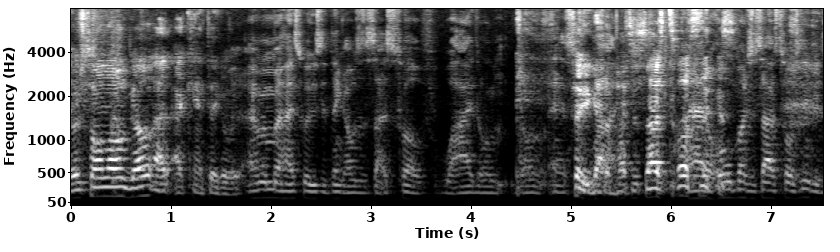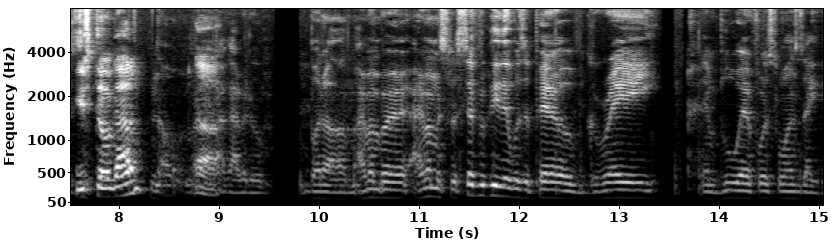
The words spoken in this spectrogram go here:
It was so long ago. I, I can't think of it. I remember in high school I used to think I was a size twelve. Why don't don't ask? So you got a bunch of size I twelve had a whole bunch of size twelve sneakers. You still got them? No, no Oh. I got rid of them. But um, I remember, I remember specifically there was a pair of gray and blue Air Force Ones, like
